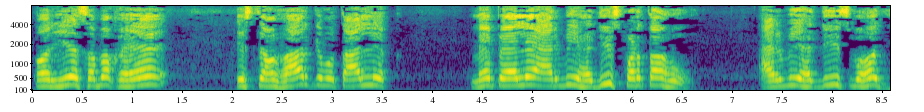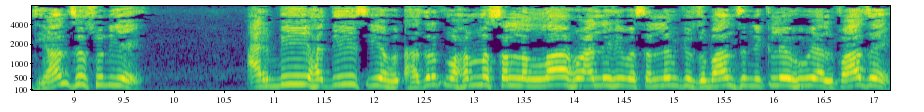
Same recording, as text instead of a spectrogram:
اور یہ سبق ہے استغفار کے متعلق. میں پہلے عربی حدیث پڑھتا ہوں. عربی حدیث بہت دھیان سے سنیے۔ عربی حدیث یہ حضرت محمد صلی اللہ علیہ وسلم کی زبان سے نکلے ہوئے الفاظ ہیں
